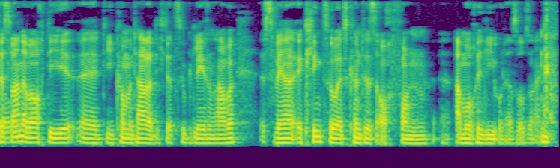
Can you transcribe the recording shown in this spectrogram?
das waren aber auch die, äh, die Kommentare, die ich dazu gelesen habe. Es wäre, klingt so, als könnte es auch von äh, Amorilli oder so sein.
